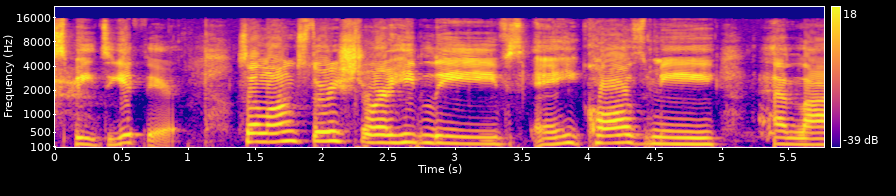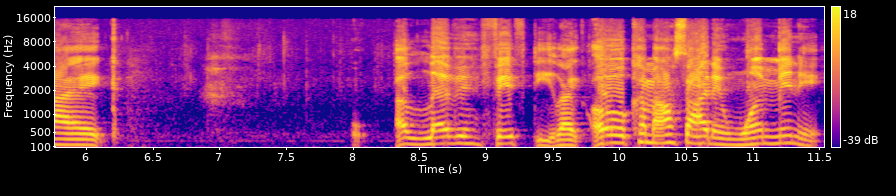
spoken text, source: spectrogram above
speed to get there. So long story short, he leaves and he calls me at like 11:50 like, "Oh, come outside in 1 minute."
